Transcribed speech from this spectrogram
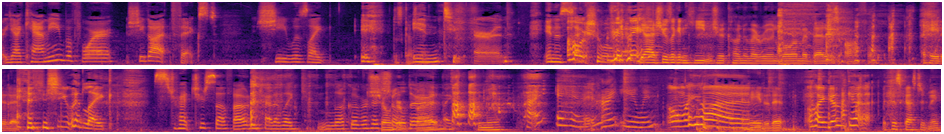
Tr- yeah, Cammy before she got fixed, she was like Disgusting. into Aaron in a oh, sexual way. really? Yeah, she was like in heat, and she would come to my room and roll on my bed. It was awful. I hated it. and she would like stretch herself out and try to like look over her Show her shoulder butt. and like To me, Oh my god. I hated it. Oh, I guess cat. It disgusted me.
